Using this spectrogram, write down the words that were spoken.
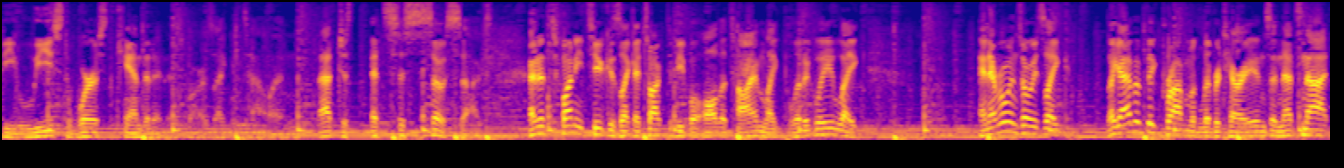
the least worst candidate as far as I can tell, and that just it's just so sucks. And it's funny too because like I talk to people all the time, like politically, like, and everyone's always like, like I have a big problem with libertarians, and that's not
